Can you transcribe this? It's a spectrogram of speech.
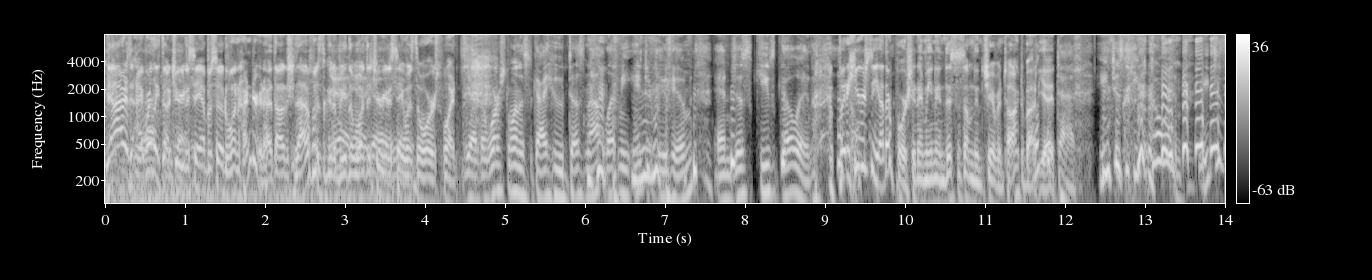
No, I, was, I really thought you were going to say episode 100. I thought that was going to Yeah, be the yeah, one that you were going to say was the worst one. Yeah, the worst one is the guy who does not let me interview him and just keeps going. But here's the other portion. I mean, and this is something that you haven't talked about Look yet. He just keeps going. He just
